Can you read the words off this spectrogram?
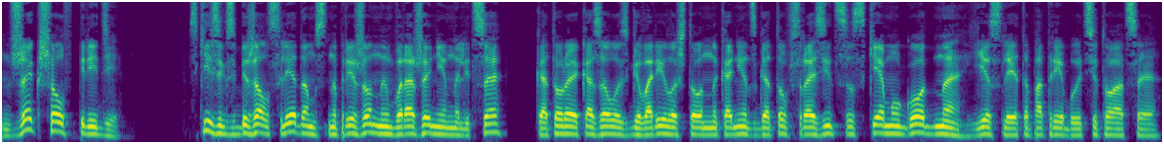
Джек шел впереди. Скизикс бежал следом с напряженным выражением на лице, которое, казалось, говорило, что он, наконец, готов сразиться с кем угодно, если это потребует ситуация.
